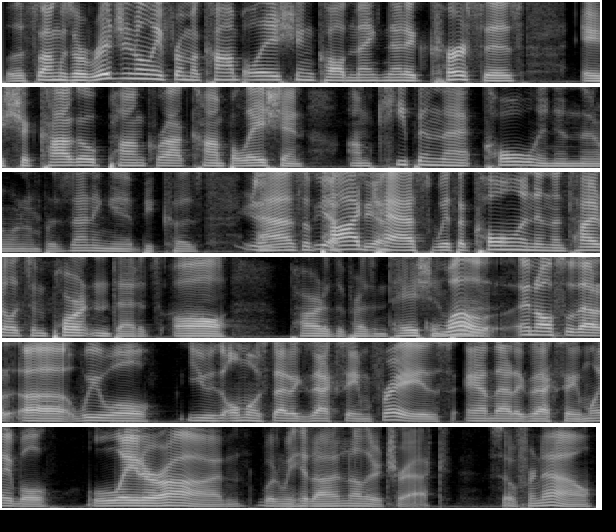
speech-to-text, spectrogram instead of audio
Well, the song was originally from a compilation called Magnetic Curses, a Chicago punk rock compilation. I'm keeping that colon in there when I'm presenting it because Yes, as a yes, podcast yes. with a colon in the title, it's important that it's all part of the presentation. Well, part- and also that uh, we will use almost that exact same phrase and that exact same label later on when we hit on another track. So for now,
